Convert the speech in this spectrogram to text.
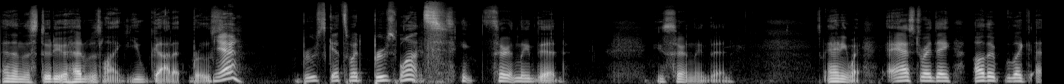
And then the studio head was like, "You got it, Bruce." Yeah. Bruce gets what Bruce wants. he certainly did. He certainly did. Anyway, Asteroid Day. Other like uh,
